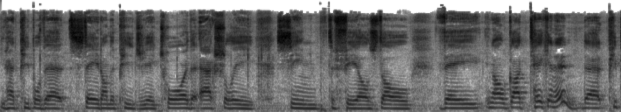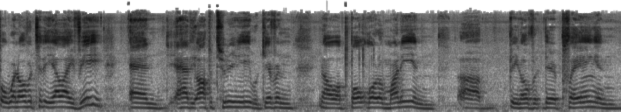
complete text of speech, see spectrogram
You had people that stayed on the PGA Tour that actually seemed to feel as though they, you know, got taken in. That people went over to the LIV and had the opportunity, were given you know a boatload of money and uh, being over there playing, and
